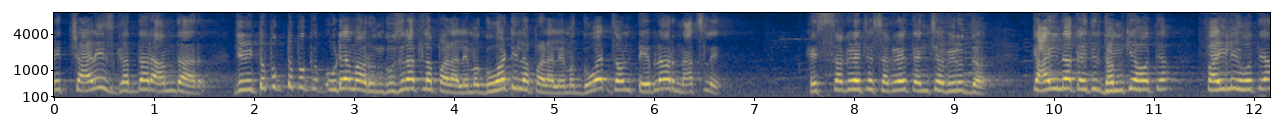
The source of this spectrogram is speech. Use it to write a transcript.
हे चाळीस गद्दार आमदार ज्यांनी टुपुक टुपुक उड्या मारून गुजरातला पळाले मग गुवाहाटीला पळाले मग गोव्यात जाऊन टेबलावर नाचले. हे सगळेचे सगळे त्यांच्या विरुद्ध. काही ना काहीतरी धमक्या होत्या फाईली होत्या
